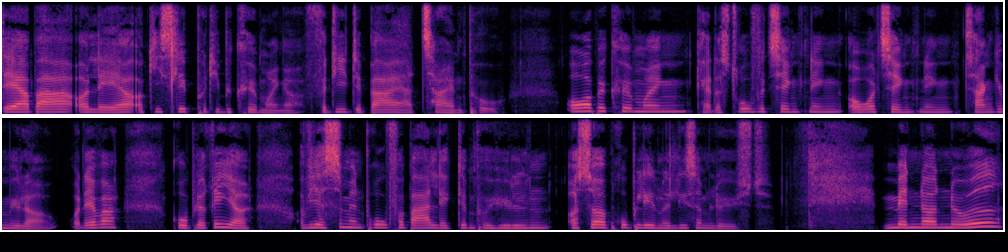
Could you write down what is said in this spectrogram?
det er bare at lære at give slip på de bekymringer, fordi det bare er et tegn på overbekymring, katastrofetænkning, overtænkning, tankemøller, whatever, grublerier, og vi har simpelthen brug for bare at lægge dem på hylden, og så er problemet ligesom løst. Men når noget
